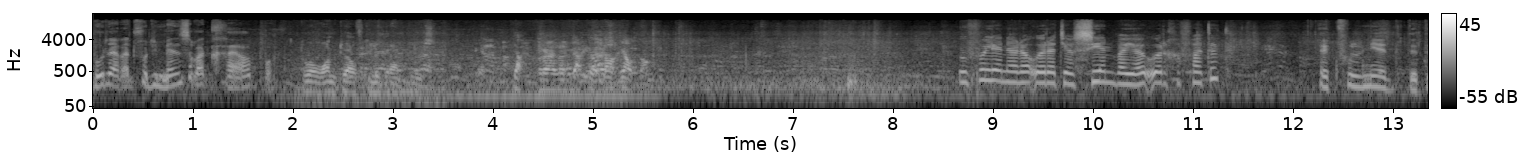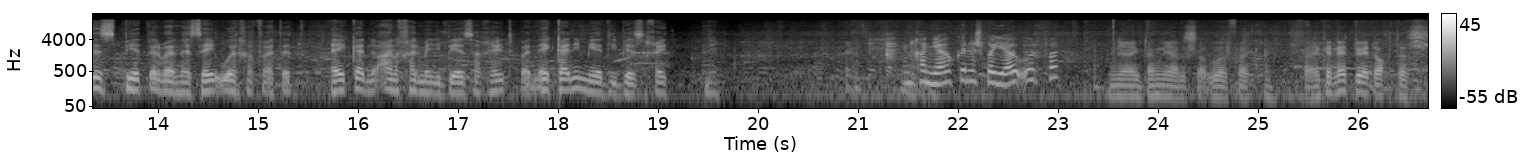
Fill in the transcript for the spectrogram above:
boerdery vir die mense wat gehelp het. 112 kg please. Ja, ja, ja, dag jou dank. Hoe voel jy nou daaroor dat jou seun by jou oorgevat het? Ek voel nie dit is beter wanneer hy oorgevat het. Hy kan nou aangaan met die besigheid, want ek kan nie meer die besigheid nie. En gaan jou kinders by jou oorvat? Nee, ek dink nie hulle sal oorvat nie. Ek het net twee dogters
